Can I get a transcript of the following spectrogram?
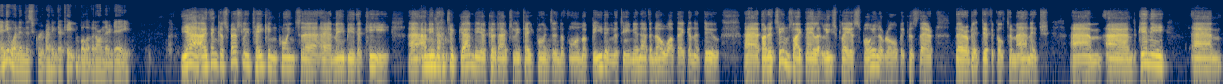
anyone in this group. I think they're capable of it on their day. Yeah, I think especially taking points uh, uh, may be the key. Uh, I mean, I think Gambia could actually take points in the form of beating the team. You never know what they're going to do, uh, but it seems like they'll at least play a spoiler role because they're they're a bit difficult to manage. Um, and Guinea, um,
